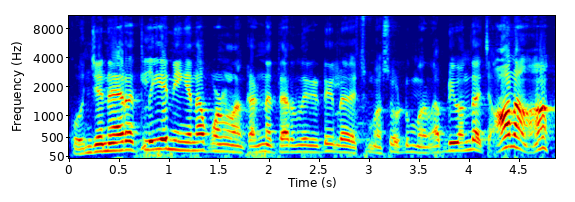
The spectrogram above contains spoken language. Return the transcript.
கொஞ்ச நேரத்துலையே நீங்கள் என்ன பண்ணலாம்? கண்ணை திறந்துக்கிட்டு இல்லை சும்மா சொட்டு மருந்து அப்படி வந்தாச்சு. ஆனால்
